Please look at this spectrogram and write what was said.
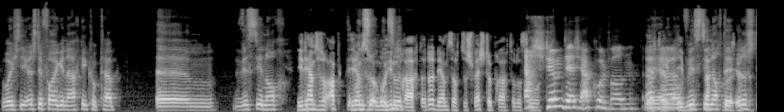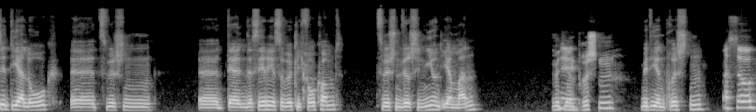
Wo ich die erste Folge nachgeguckt habe, ähm, wisst ihr noch, nee, die haben sie doch ab, die haben sie irgendwo unsere- hingebracht, oder? Die haben sie doch zur Schwester gebracht oder so. Ach stimmt, der ist ja abgeholt worden. Ja, Ach, ja, ja, genau. Wisst ihr noch, der erste Dialog äh, zwischen, äh, der in der Serie so wirklich vorkommt, zwischen Virginie und ihrem Mann mit nee. ihren Brüsten. mit ihren Brüsten, Ach so,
